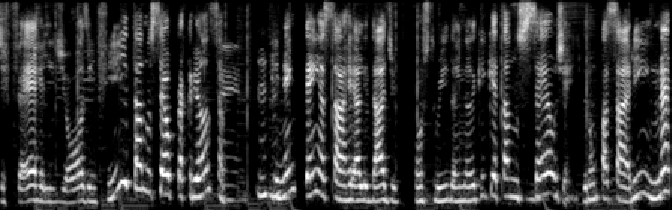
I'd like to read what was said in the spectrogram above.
de fé religiosa, enfim, e tá no céu para criança É. que nem tem essa realidade construída ainda. O que que é tá no céu, gente? Virou um passarinho, né?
